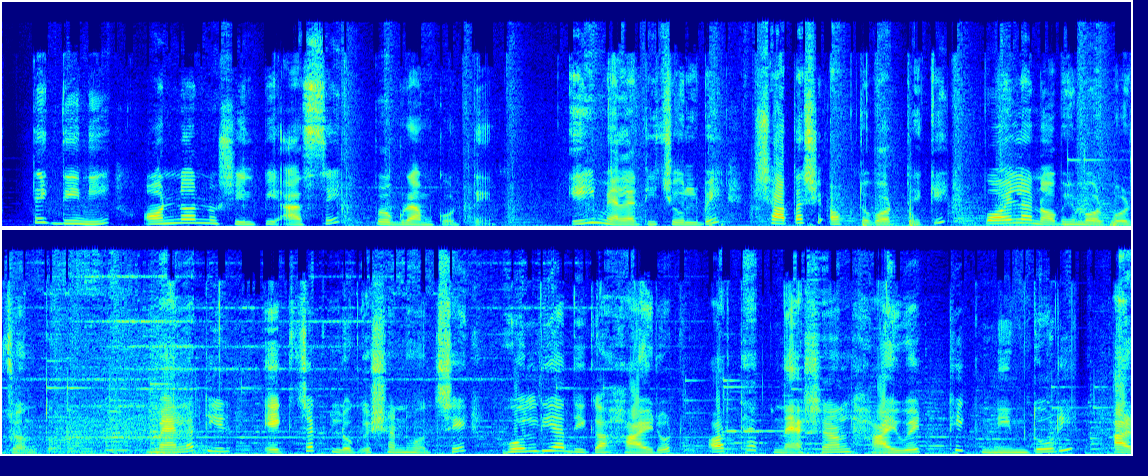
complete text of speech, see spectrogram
প্রত্যেক দিনই অন্যান্য শিল্পী আসছে প্রোগ্রাম করতে। এই মেলাটি চলবে সাতাশে অক্টোবর থেকে পয়লা নভেম্বর পর্যন্ত। মেলাটির এক্সাক্ট লোকেশন হচ্ছে হলদিয়া দীঘা হাইরোড অর্থাৎ ন্যাশনাল হাইওয়ে ঠিক নিমতরি আর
